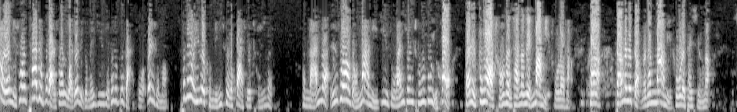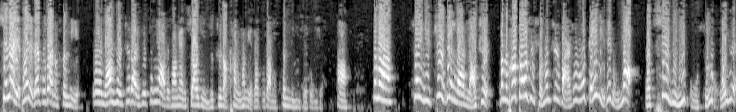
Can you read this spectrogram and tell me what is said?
药的人，你说他就不敢说我这里头没激素，他就不敢说。为什么？他没有一个很明确的化学成分，很难的。人说要等纳米技术完全成熟以后，咱这中药成分才能给纳米出来呢。啊，咱们就等着他们纳米出来才行呢。现在也他也在不断的分离。呃，你要是知道一些中药这方面的消息，你就知道，看见他们也在不断的分离一些东西啊。那么，所以你治病呢，你要治，那么它都是什么治法？就是我给你这种药，我刺激你骨髓活跃，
